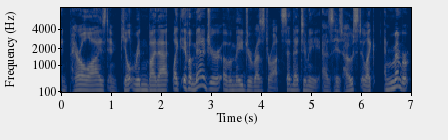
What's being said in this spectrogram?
and paralyzed and guilt ridden by that. Like, if a manager of a major restaurant said that to me as his host, like, and remember,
